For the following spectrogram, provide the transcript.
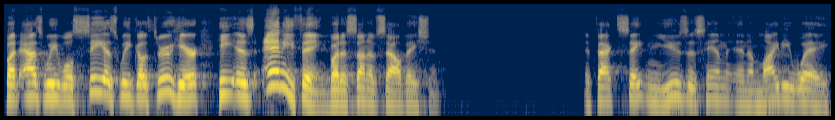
But as we will see as we go through here, he is anything but a son of salvation. In fact, Satan uses him in a mighty way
